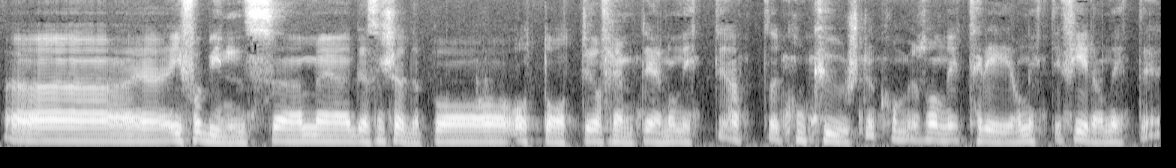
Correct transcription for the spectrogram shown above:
Uh, i forbindelse med det som skjedde på 88 og frem til 91. At konkursene kom jo sånn i 93-94.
